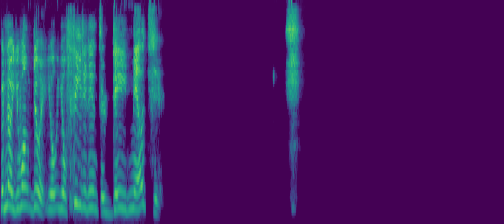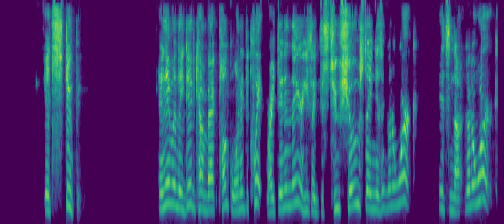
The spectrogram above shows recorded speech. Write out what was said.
But no, you won't do it. You'll you'll feed it in through Dave Meltzer. It's stupid. And then when they did come back, Punk wanted to quit right then and there. He's like, this two shows thing isn't going to work. It's not going to work.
